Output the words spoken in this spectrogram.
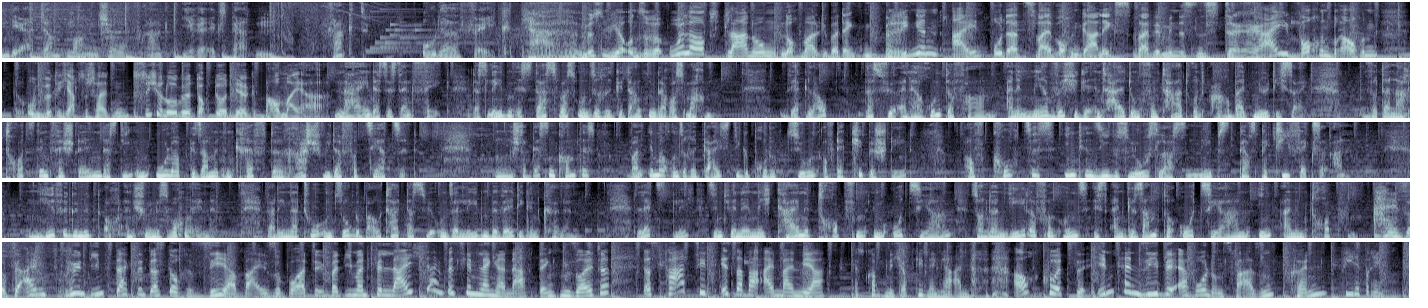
MDR Jump Morning Show fragt ihre Experten. Fakt oder Fake? Ja, müssen wir unsere Urlaubsplanung nochmal überdenken. Bringen ein oder zwei Wochen gar nichts, weil wir mindestens drei Wochen brauchen, um wirklich abzuschalten. Psychologe Dr. Dirk Baumeier. Nein, das ist ein Fake. Das Leben ist das, was unsere Gedanken daraus machen. Wer glaubt, dass für ein Herunterfahren eine mehrwöchige Enthaltung von Tat und Arbeit nötig sei, wird danach trotzdem feststellen, dass die im Urlaub gesammelten Kräfte rasch wieder verzehrt sind. Stattdessen kommt es, wann immer unsere geistige Produktion auf der Kippe steht, auf kurzes, intensives Loslassen nebst Perspektivwechsel an. Hierfür genügt auch ein schönes Wochenende, da die Natur uns so gebaut hat, dass wir unser Leben bewältigen können. Letztlich sind wir nämlich keine Tropfen im Ozean, sondern jeder von uns ist ein gesamter Ozean in einem Tropfen. Also für einen frühen Dienstag sind das doch sehr weise Worte, über die man vielleicht ein bisschen länger nachdenken sollte. Das Fazit ist aber einmal mehr, es kommt nicht auf die Länge an. Auch kurze, intensive Erholungsphasen können viel bringen.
